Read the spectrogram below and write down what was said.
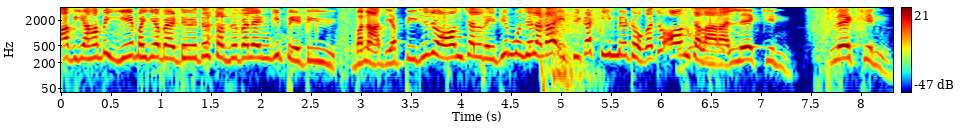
अब यहाँ पे ये भैया बैठे हुए थे सबसे पहले इनकी पेटी बना दी। अब पीछे जो ओम चल रही थी मुझे लगा इसी का टीममेट होगा जो ओम चला रहा है। लेकिन लेकिन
